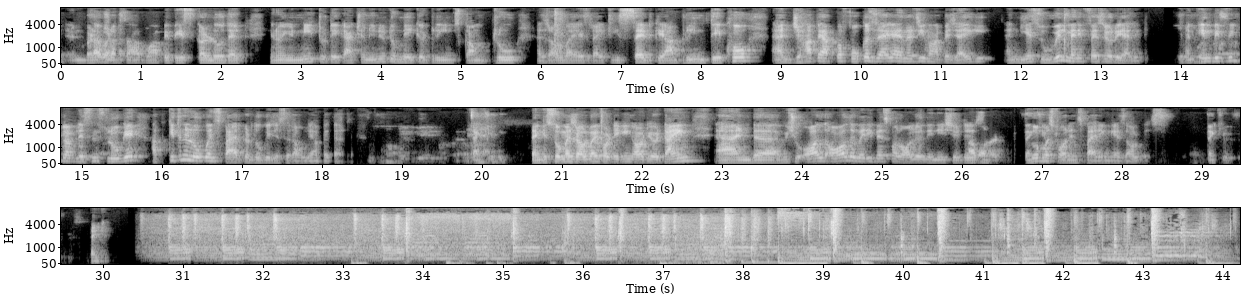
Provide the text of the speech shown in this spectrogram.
and बड़ा बड़ा सा आप वहाँ पे पेश कर लो that you know you need to take action you need to make your dreams come true as Rahul भाई इज़ राइटली सेड कि आप ड्रीम देखो एंड जहाँ पे आपका फोकस जाएगा एनर्जी वहाँ पे जाएगी and yes you will manifest your reality and in between जो आप लेसन लोगे, आप कितने लोगों को इंस्पायर कर दोगे जैसे राहुल यहाँ पे कर रहे हैं? Thank you Thank you so much, Rahul Bhai, for taking out your time and uh, wish you all all the very best for all your initiatives. I'm honored. Thank you so you. much for inspiring as always. Thank you. Thank you.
